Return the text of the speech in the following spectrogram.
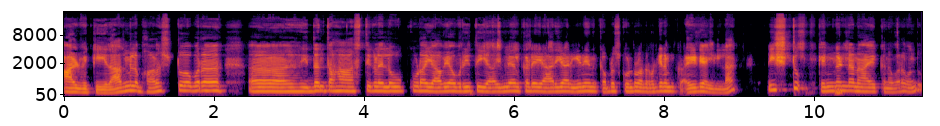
ಆಳ್ವಿಕೆ ಇದಾದ್ಮೇಲೆ ಬಹಳಷ್ಟು ಅವರ ಇದ್ದಂತಹ ಆಸ್ತಿಗಳೆಲ್ಲವೂ ಕೂಡ ಯಾವ್ಯಾವ ರೀತಿ ಇಲ್ಲೆಲ್ಲ ಕಡೆ ಯಾರ್ಯಾರು ಏನೇನು ಕಬಳಿಸ್ಕೊಂಡ್ರು ಅದ್ರ ಬಗ್ಗೆ ನಮ್ಗೆ ಐಡಿಯಾ ಇಲ್ಲ. ಇಷ್ಟು ಕೆಂಗಣ್ಣ ನಾಯಕನವರ ಒಂದು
